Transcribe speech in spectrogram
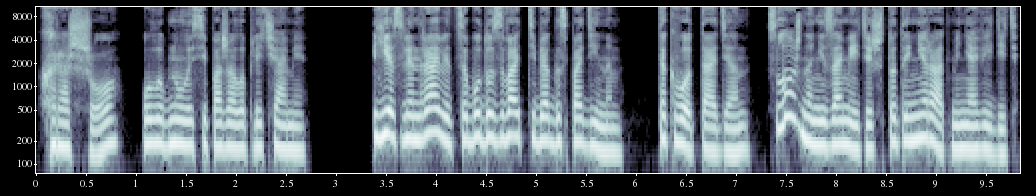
«Хорошо», — улыбнулась и пожала плечами. «Если нравится, буду звать тебя господином. Так вот, Тадиан, сложно не заметить, что ты не рад меня видеть.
